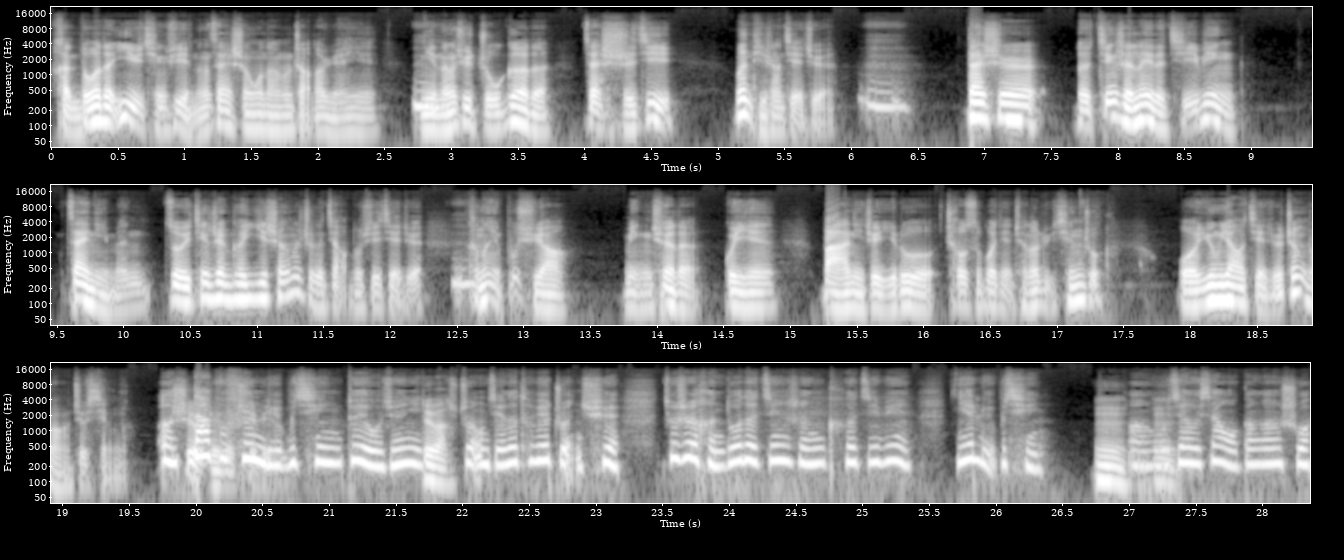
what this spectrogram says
很多的抑郁情绪也能在生活当中找到原因，你能去逐个的在实际问题上解决。嗯，但是呃，精神类的疾病，在你们作为精神科医生的这个角度去解决，可能也不需要明确的归因，把你这一路抽丝剥茧全都捋清楚。我用药解决症状就行了。嗯，大部分捋不清。对，我觉得你对吧？总结的特别准确，就是很多的精神科疾病你也捋不清。嗯嗯，我就像我刚刚说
